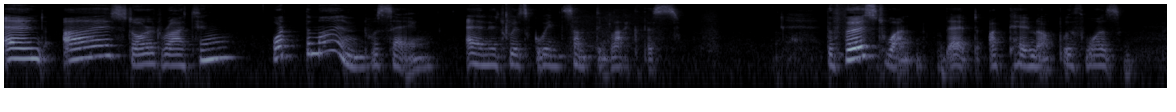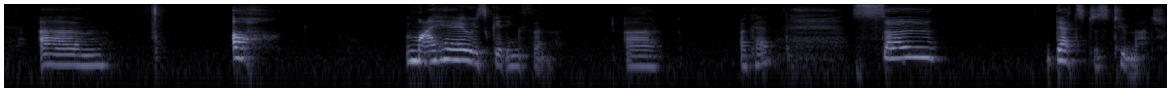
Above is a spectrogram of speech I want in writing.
and I started writing what the mind was saying and it was going something like this. The first one that I came up with was, um, oh, my hair is getting thin. Uh, okay, so that's just too much.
